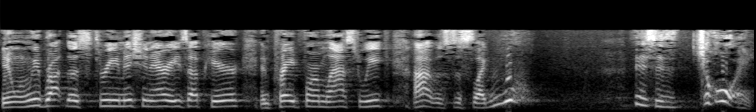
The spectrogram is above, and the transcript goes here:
You know, when we brought those three missionaries up here and prayed for them last week, I was just like, whoo! This is joy.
